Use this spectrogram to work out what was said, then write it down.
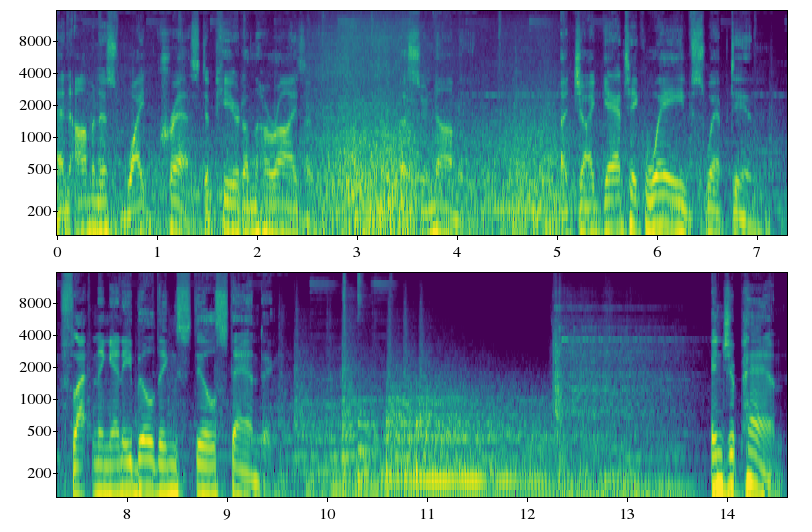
an ominous white crest appeared on the horizon. A tsunami. A gigantic wave swept in, flattening any buildings still standing. In Japan,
